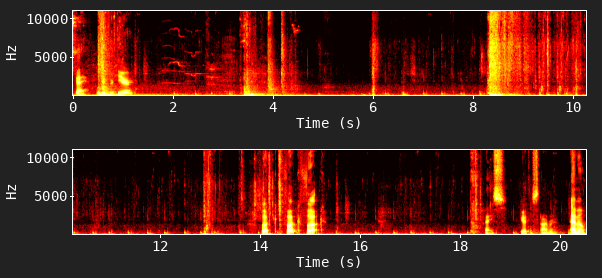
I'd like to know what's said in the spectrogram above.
Okay, we'll get through here. Fuck, fuck. Nice. You got decent armor. Ammo.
